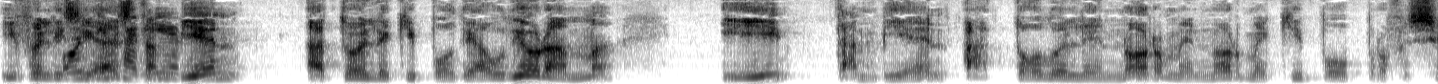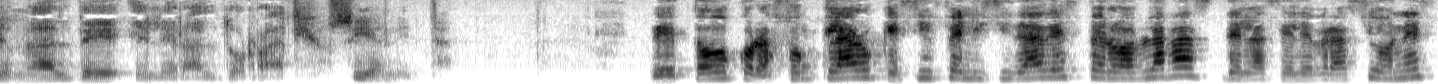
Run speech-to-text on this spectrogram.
Y felicidades Oye, también a todo el equipo de Audiorama y también a todo el enorme, enorme equipo profesional de El Heraldo Radio. Sí, Anita. De todo corazón, claro que sí, felicidades, pero hablabas de las celebraciones.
